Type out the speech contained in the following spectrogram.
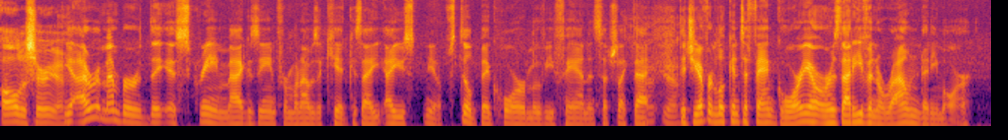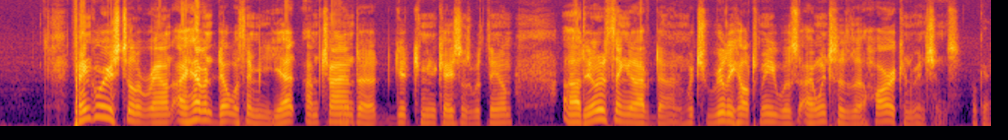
all this area. Yeah, I remember the uh, Scream magazine from when I was a kid because I, I used, you know, still big horror movie fan and such like that. Uh, yeah. Did you ever look into Fangoria or is that even around anymore? Fangoria is still around. I haven't dealt with them yet. I'm trying to get communications with them. Uh, the other thing that I've done, which really helped me, was I went to the horror conventions Okay.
